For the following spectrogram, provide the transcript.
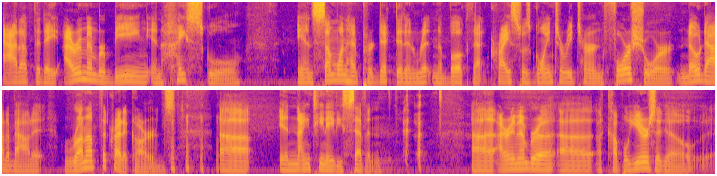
add up the date. I remember being in high school and someone had predicted and written a book that Christ was going to return for sure, no doubt about it, run up the credit cards uh, in 1987. Uh, I remember a, a, a couple years ago,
